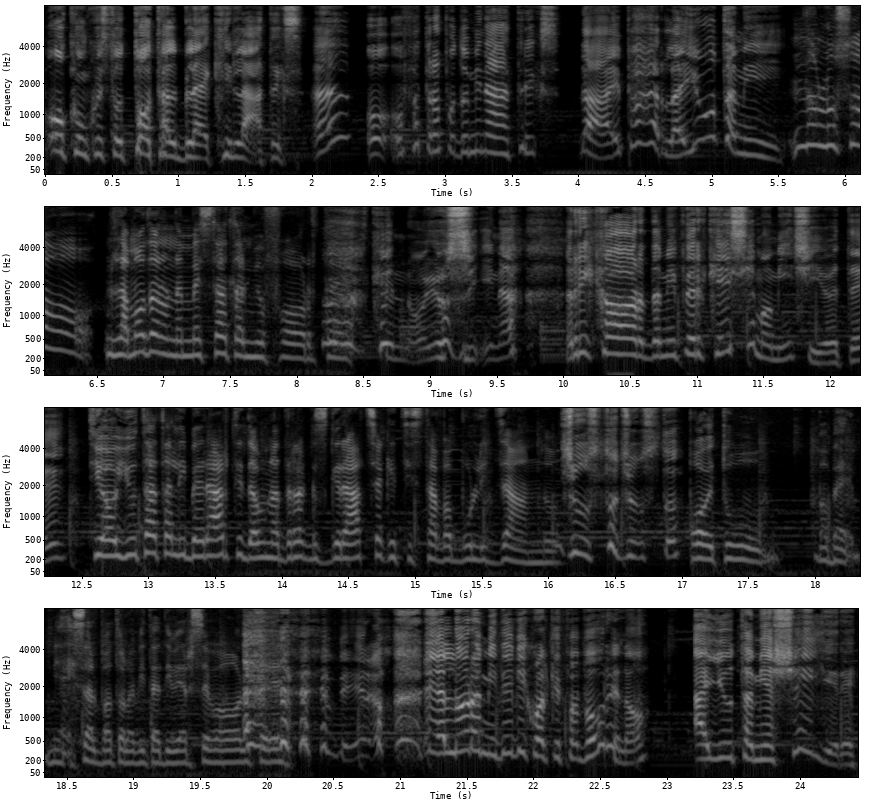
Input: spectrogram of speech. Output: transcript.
o con questo total black in latex? Eh? O, o fa troppo dominatrix? Dai, parla, aiutami! Non lo so, la moda non è mai stata il mio forte. Ah, che noiosina! Ricordami perché siamo amici io e te? Ti ho aiutata a liberarti da una drag sgrazia che ti stava bullizzando. Giusto, giusto. Poi tu, vabbè, mi hai salvato la vita diverse volte. è vero. E allora mi devi qualche favore, no? Aiutami a scegliere,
